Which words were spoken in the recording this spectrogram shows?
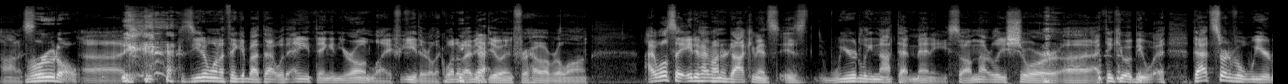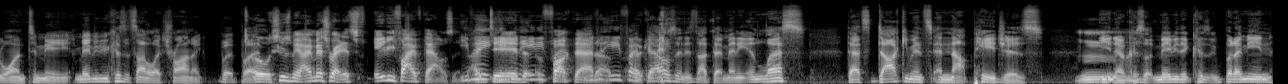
honestly. Brutal. Uh, because you don't want to think about that with anything in your own life either. Like, what have I been Yeah. doing for however long? I will say 8,500 documents is weirdly not that many, so I'm not really sure. Uh, I think it would be that's sort of a weird one to me. Maybe because it's not electronic, but but oh, excuse me. I misread. It's 85,000. I did even fuck that even up. 85,000 is not that many unless that's documents and not pages. You know, because maybe because, but I mean,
